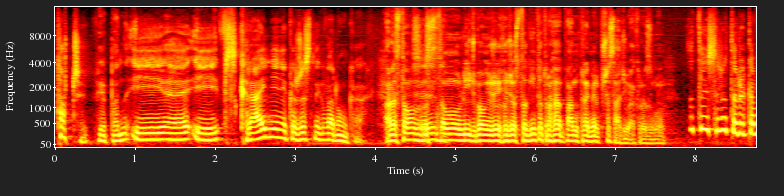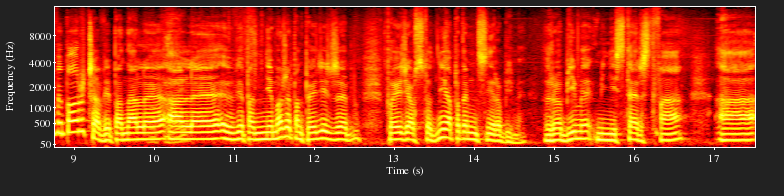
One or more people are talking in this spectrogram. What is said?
toczy, wie pan, i, i w skrajnie niekorzystnych warunkach. Ale z tą, z tą liczbą, jeżeli chodzi o 100 dni, to trochę pan premier przesadził, jak rozumiem. No to jest retoryka wyborcza, wie pan, ale, ale wie pan, nie może pan powiedzieć, że powiedział 100 dni, a potem nic nie robimy. Robimy ministerstwa, a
